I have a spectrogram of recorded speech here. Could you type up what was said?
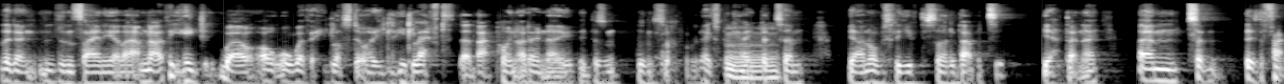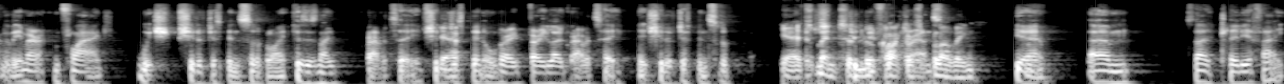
they don't it doesn't say any of that. I mean, I think he well, or, or whether he'd lost it or he'd, he'd left at that point, I don't know. It doesn't doesn't sort of explicate. Hmm. But um, yeah, and obviously you've decided that. But yeah, don't know. Um, so there's the fact that the American flag, which should have just been sort of like because there's no gravity, it should have Yeah. just been all very very low gravity. It should have just been sort of Yeah, it's It meant to look like flopped it's blowing. yeah. Um, so clearly a fake.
